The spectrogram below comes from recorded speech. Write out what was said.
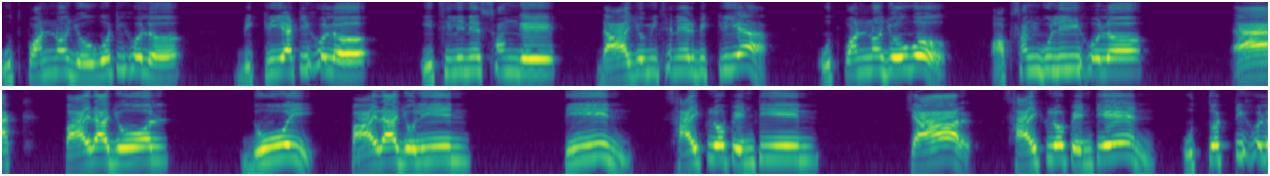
উৎপন্ন যৌগটি হল, বিক্রিয়াটি হল ইথিলিনের সঙ্গে ডাইজোমিথেনের বিক্রিয়া। উৎপন্ন যৌগ অপশানগুলি হল এক পায়রাজোল দুই পায়রাজোলিন তিন, সাইক্লোপেন্টিন চার, সাইক্লোপেন্টেন। উত্তরটি হল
